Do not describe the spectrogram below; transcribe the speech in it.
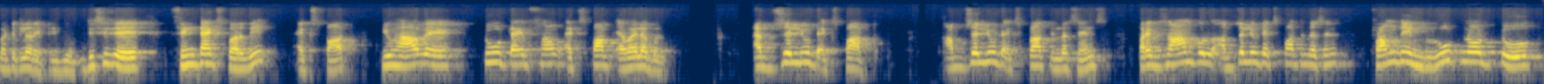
particular attribute. This is a syntax for the xpath. You have a two types of xpath available. Absolute xpath. Absolute xpath in the sense for example absolute xpath in the sense from the root node to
